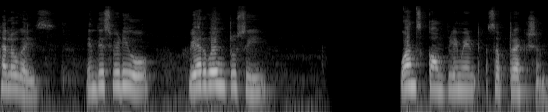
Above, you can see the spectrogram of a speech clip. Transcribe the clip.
Hello guys, in this video we are going to see one's complement subtraction.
